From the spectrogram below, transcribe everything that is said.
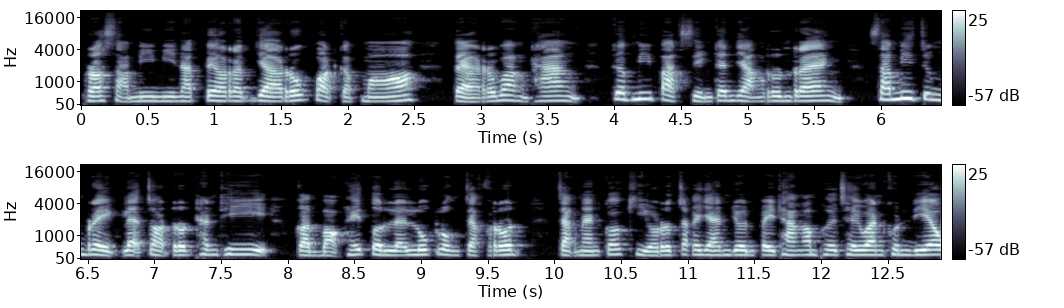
เพราะสามีมีนัดไปรับยาโรคปอดกับหมอ แต่ระหว่างทางเกิดมีปากเสียงกันอย่างรุนแรง สามีจึงเบรกและจอดรถทันที ก่อนบอกให้ตนและลูกลงจากรถ จากนั้นก็ขี่รถจักรยานยนต์ไปทางอำเภอชัยวันคนเดียว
